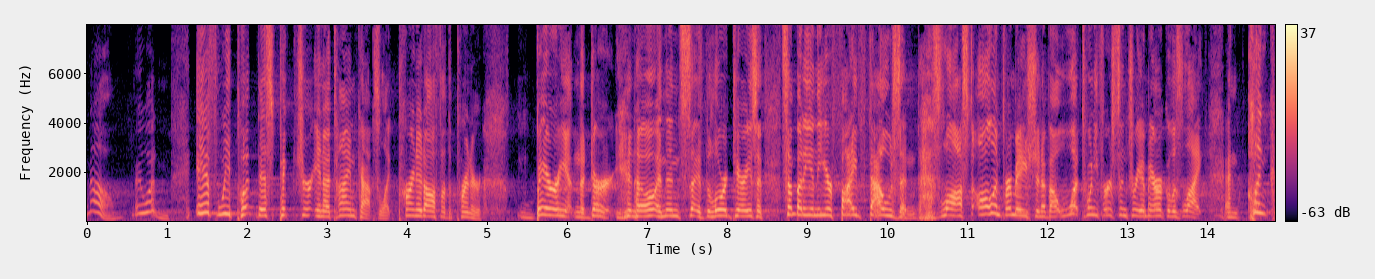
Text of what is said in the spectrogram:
No, wouldn't. If we put this picture in a time capsule, like print it off of the printer, bury it in the dirt, you know, and then say, if the Lord tarries, if somebody in the year 5000 has lost all information about what 21st century America was like, and clink,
